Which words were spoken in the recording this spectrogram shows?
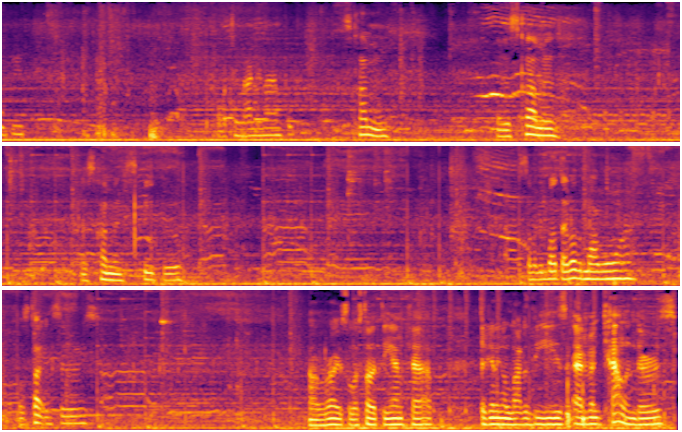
poopy. Fourteen ninety nine. Poopy. It's coming. It's coming. It's coming. Speed. Somebody bought that other Marvel one. Those Titan series. All right, so let's start at the end cap. They're getting a lot of these advent calendars,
